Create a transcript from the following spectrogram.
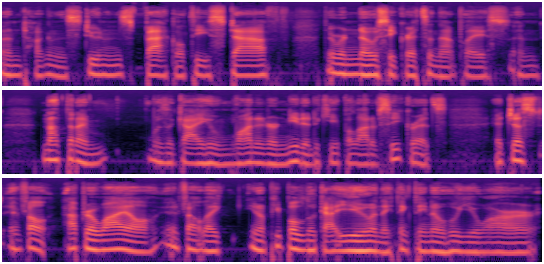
I'm talking to students, faculty, staff. There were no secrets in that place. And not that I was a guy who wanted or needed to keep a lot of secrets. It just, it felt, after a while, it felt like, you know, people look at you and they think they know who you are.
